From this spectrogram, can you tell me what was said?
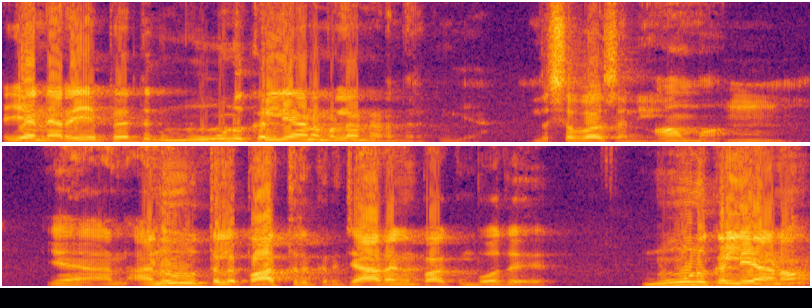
ஐயா நிறைய பேர்த்துக்கு மூணு கல்யாணம் எல்லாம் நடந்திருக்குங்க இந்த செவ்வாசனி ஆமா. ம். என் அனு- அனுபவத்துல பார்த்துருக்குற ஜாதகம் பார்க்கும்போது மூணு கல்யாணம்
